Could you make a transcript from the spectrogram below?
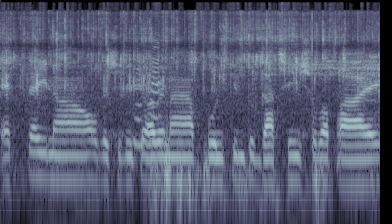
একটাই নাও বেশি দিতে হবে না। ফুল কিন্তু গাছেই শোভা পায়।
